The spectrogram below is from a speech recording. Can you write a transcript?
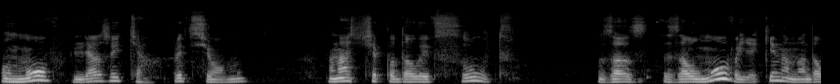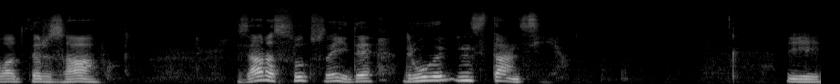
умов для життя. При цьому на нас ще подали в суд за, за умови, які нам надала держава. Зараз суд вже йде друга інстанція. І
